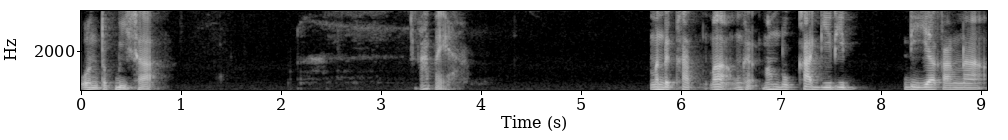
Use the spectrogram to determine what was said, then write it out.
untuk bisa apa ya mendekat enggak membuka diri dia karena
